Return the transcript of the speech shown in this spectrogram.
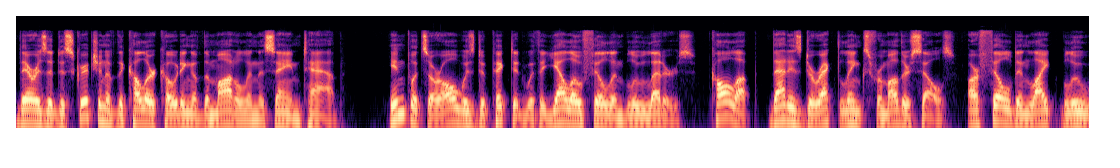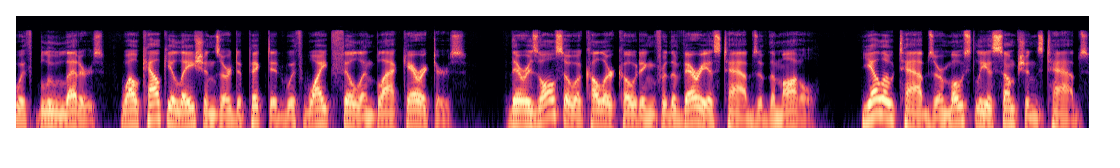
there is a description of the color coding of the model in the same tab. Inputs are always depicted with a yellow fill and blue letters. Call up, that is direct links from other cells, are filled in light blue with blue letters, while calculations are depicted with white fill and black characters. There is also a color coding for the various tabs of the model. Yellow tabs are mostly assumptions tabs,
